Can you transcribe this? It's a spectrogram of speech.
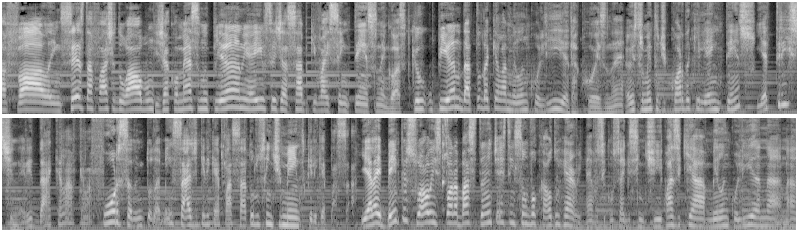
Ah, Fallen, sexta faixa do álbum, que já começa no piano e aí você já sabe que vai ser intenso o negócio. Porque o, o, piano dá toda aquela melancolia da coisa, né? É um instrumento de corda que ele é intenso e é triste, né? Ele dá aquela, aquela força em toda a mensagem que ele quer passar, todo o sentimento que ele quer passar. E ela é bem pessoal e explora bastante a extensão vocal do Harry, né? Você consegue sentir quase que a melancolia na, na,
